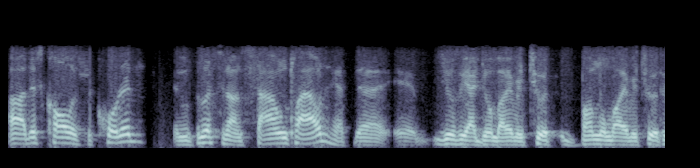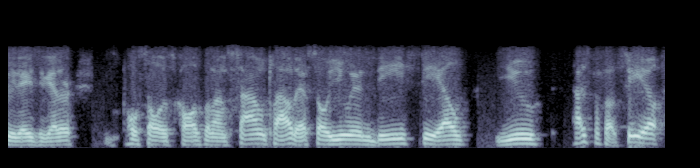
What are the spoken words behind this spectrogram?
Uh, this call is recorded and listed on SoundCloud. At, uh, usually I do them about every two, bundle them about every two or three days together. Post all those calls, but on SoundCloud, S O U N D C L U, how do you spell C L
